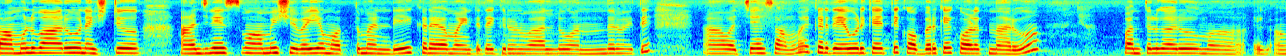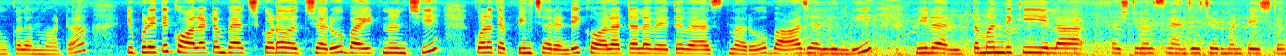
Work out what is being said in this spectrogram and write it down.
రాముల వారు నెక్స్ట్ ఆంజనేయ స్వామి శివయ్య మొత్తం అండి. ఇక్కడ మా ఇంటి దగ్గర ఉన్న వాళ్ళు అందరూ అయితే వచ్చేసాము. ఇక్కడ దేవుడికి అయితే కొబ్బరికాయ కొడుతున్నారు. పంతులు గారు మా అంకుల్ అనమాట ఇప్పుడైతే కోలాటం బ్యాచ్ కూడా వచ్చారు. బయట నుంచి కూడా తెప్పించారండి. కోలాటాలు అవి అయితే వేస్తున్నారు. బాగా జరిగింది. మీరు ఎంతమందికి ఇలా ఫెస్టివల్స్ని ఎంజాయ్ చేయడం అంటే ఇష్టం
